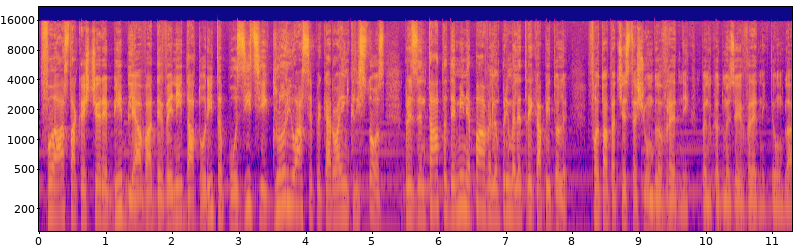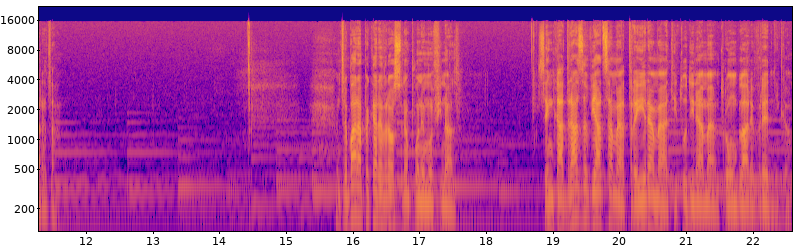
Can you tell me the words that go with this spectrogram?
Fă asta că își cere Biblia, va deveni datorită poziției glorioase pe care o ai în Hristos, prezentată de mine, Pavel, în primele trei capitole. Fă toate acestea și umblă vrednic, pentru că Dumnezeu e vrednic de umblarea ta. Întrebarea pe care vreau să ne punem în final. Se încadrează viața mea, trăirea mea, atitudinea mea într-o umblare vrednică?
